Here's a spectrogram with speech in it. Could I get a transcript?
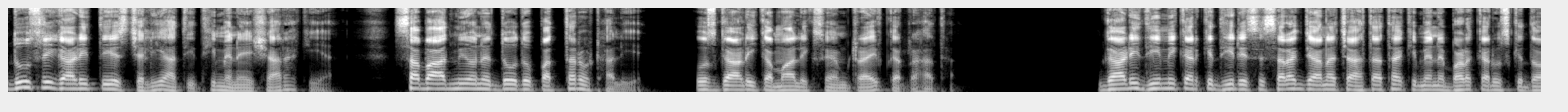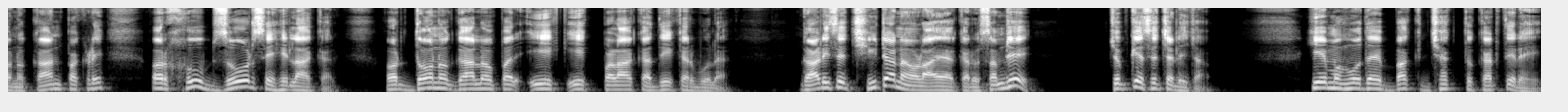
दूसरी गाड़ी तेज चली आती थी, मैंने इशारा किया। सब आदमियों ने दो दो पत्थर उठा लिए। उस गाड़ी का मालिक स्वयं ड्राइव कर रहा था। गाड़ी धीमी करके धीरे से सड़क जाना चाहता था कि मैंने बढ़कर उसके दोनों कान पकड़े और खूब ज़ोर से हिलाकर और दोनों गालों पर एक एक पड़ाका देकर बोला, गाड़ी से छीटा ना उड़ाया करो, समझे? चुपके से चले जाओ। ये महोदय बक झक तो करते रहे,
